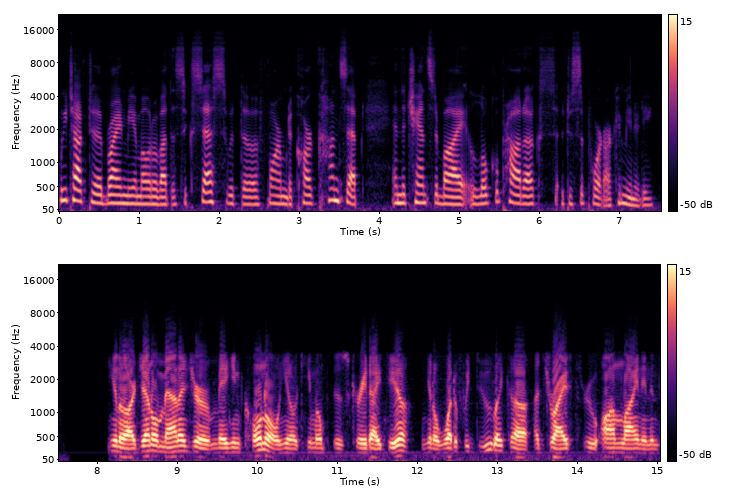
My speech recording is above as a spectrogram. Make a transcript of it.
We talked to Brian Miyamoto about the success with the farm to car concept and the chance to buy local products to support our community you know, our general manager, Megan Kono, you know, came up with this great idea. You know, what if we do like a, a drive-through online? And in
